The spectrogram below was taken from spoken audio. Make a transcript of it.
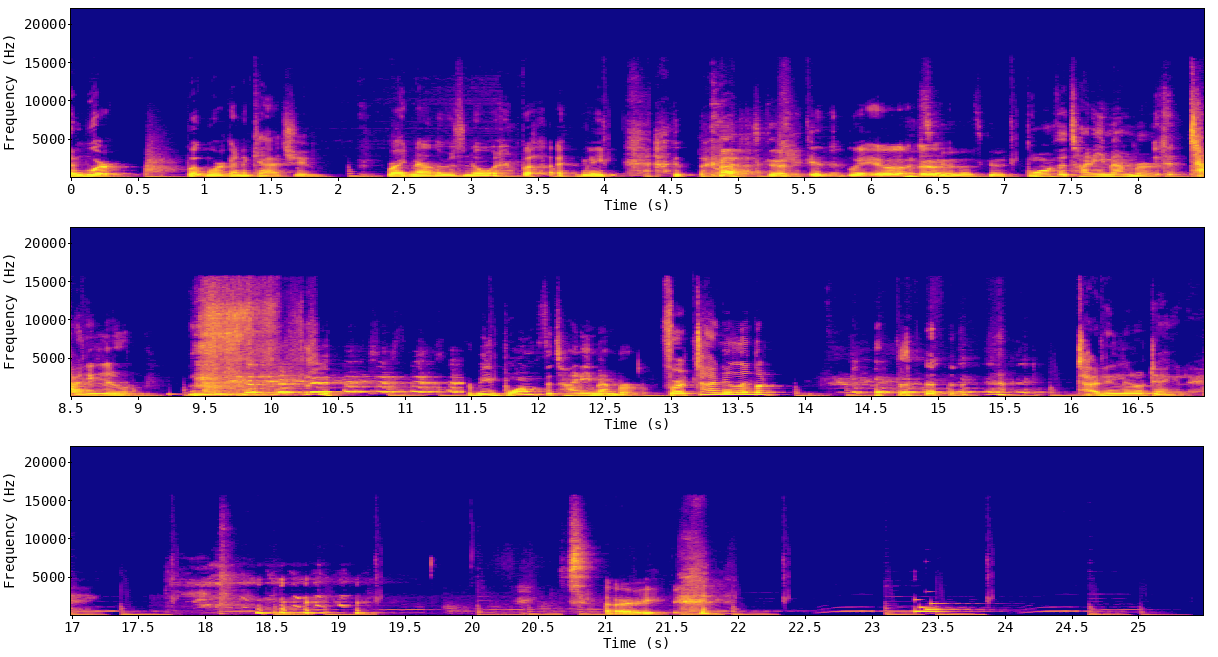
And we're, but we're gonna catch you. Right now, there's no one behind me. That's good. It, wait, uh, That's uh, good. That's good. Born with a tiny member. A Tiny little, For being born with a tiny member. for a tiny little, tiny little dangling. Sorry.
